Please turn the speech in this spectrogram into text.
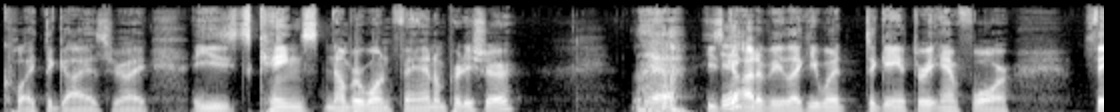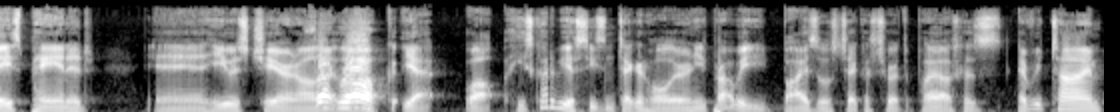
quite the guy is right. He's King's number one fan. I'm pretty sure. Yeah. he's got to be. Like he went to game three and four, face painted, and he was cheering all Front night long. row. Yeah. Well, he's got to be a season ticket holder, and he probably buys those tickets throughout the playoffs because every time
